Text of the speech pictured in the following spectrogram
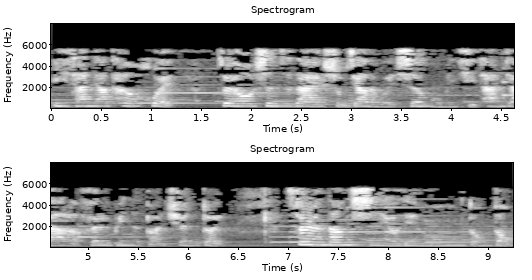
一起参加特会，最后，甚至在暑假的尾声，我们一起参加了菲律宾的短宣队。虽然当时有点懵懵懂懂，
